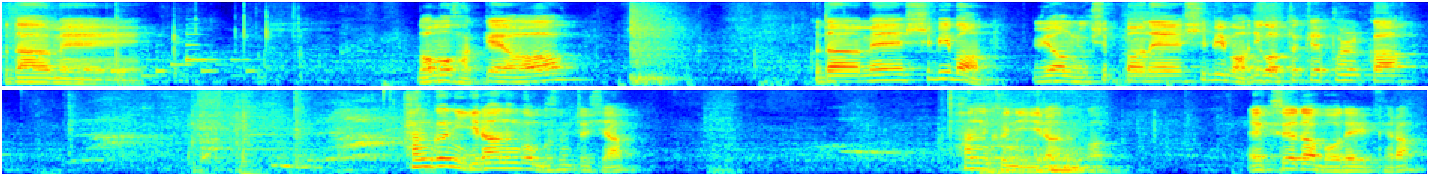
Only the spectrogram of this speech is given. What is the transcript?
그 다음에 넘어갈게요. 그 다음에 12번 유형 60번에 12번 이거 어떻게 풀까? 한근이 2라는 건 무슨 뜻이야? 한근이 2라는 거 x에다 뭐 대입해라?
